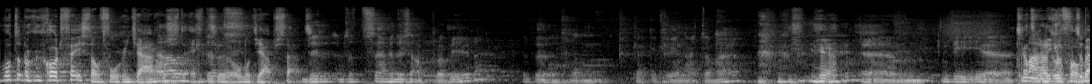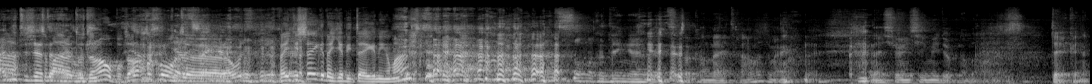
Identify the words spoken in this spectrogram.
wordt er nog een groot feest dan volgend jaar als Nou, het echt dat- eh, 100 jaar bestaat? Dit- dat zijn we dus aan het proberen. We, dan kijk ik weer naar Tamara. Ja. Ehm, die, eh, Tamara doet, microfoon Tamara, bijna te zetten Tamara doet een hoop op de Ja, achtergrond, eh. Robert. Weet je zeker dat je die tekeningen maakt? sommige dingen weet ik ook aan mij trouwens. Maar nee, Sean Simi doe ik nog wel. Tekenen.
